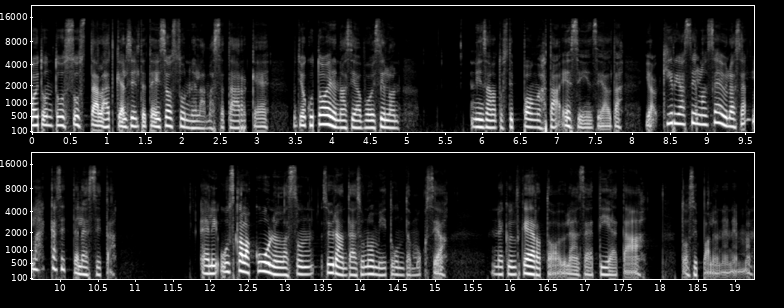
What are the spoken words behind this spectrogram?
voi tuntua susta tällä hetkellä siltä, että ei se ole sun elämässä tärkeä. Mutta joku toinen asia voi silloin niin sanotusti pongahtaa esiin sieltä. Ja kirjaa silloin se ylös ja lähde käsittele sitä. Eli uskalla kuunnella sun sydäntä ja sun omia tuntemuksia. Ne kyllä kertoo yleensä ja tietää tosi paljon enemmän.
